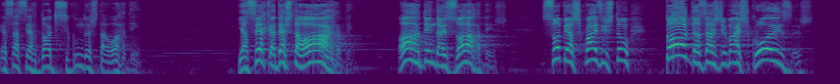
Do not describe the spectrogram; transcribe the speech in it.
é sacerdote segundo esta ordem. E acerca desta ordem, ordem das ordens, sob as quais estão todas as demais coisas,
